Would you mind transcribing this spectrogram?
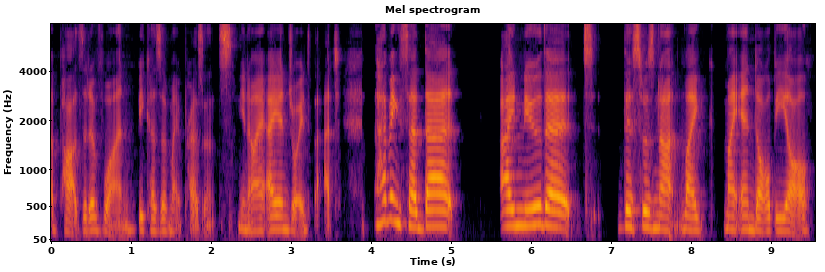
a positive one because of my presence. You know, I, I enjoyed that. Having said that, I knew that this was not like my end all be all.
